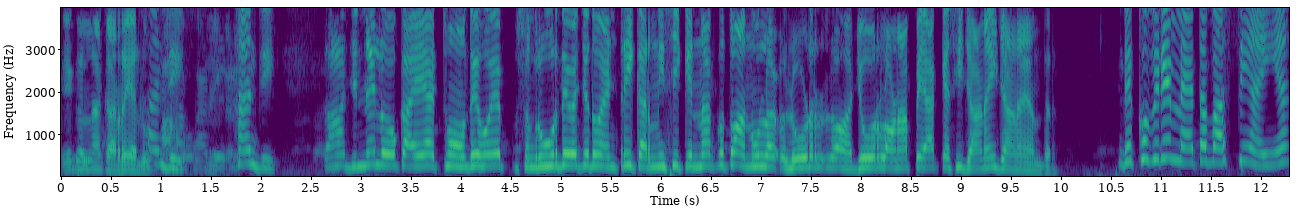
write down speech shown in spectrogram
ਇਹ ਗੱਲਾਂ ਕਰ ਰਹੇ ਆ ਲੋਕ। ਹਾਂਜੀ ਹਾਂਜੀ। ਤਾਂ ਜਿੰਨੇ ਲੋਕ ਆਏ ਆ ਇੱਥੋਂ ਆਉਂਦੇ ਹੋਏ ਸੰਗਰੂਰ ਦੇ ਵਿੱਚ ਜਦੋਂ ਐਂਟਰੀ ਕਰਨੀ ਸੀ ਕਿੰਨਾ ਕੁ ਤੁਹਾਨੂੰ ਲ- ਲੋੜ ਲ- ਜ਼ੋਰ ਲਾਉਣਾ ਪਿਆ ਕਿ ਅਸੀਂ ਜਾਣਾ ਹੀ ਜਾਣਾ ਹੈ ਅੰਦਰ? ਦੇਖੋ ਵੀਰੇ ਮੈਂ ਤਾਂ ਬੱਸ ਤੇ ਆਈ ਆ।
